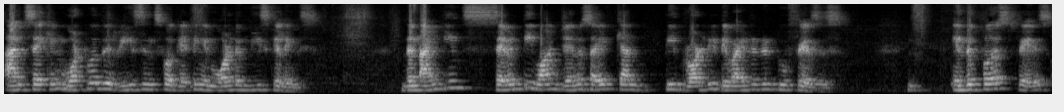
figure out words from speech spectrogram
And second, what were the reasons for getting involved in these killings? The 1971 genocide can be broadly divided in two phases. In the first phase,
